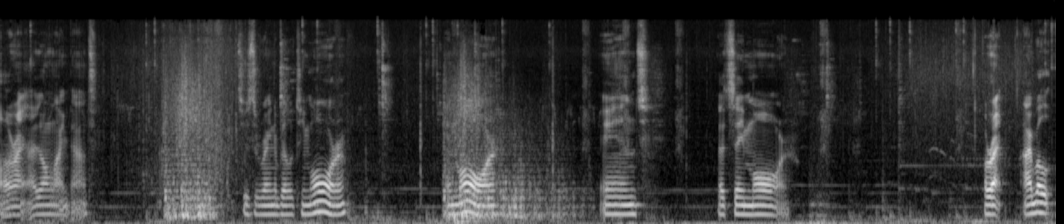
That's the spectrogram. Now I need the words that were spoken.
Alright, I don't like that. Let's use the rain ability more. And more and let's say more alright I will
